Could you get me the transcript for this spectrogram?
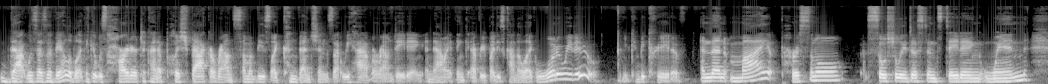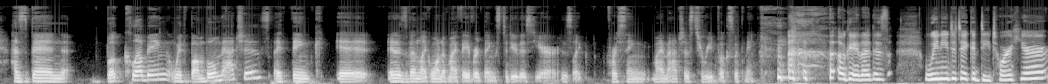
that was as available. I think it was harder to kind of push back around some of these like conventions that we have around dating. And now I think everybody's kind of like, what do we do? You can be creative. And then my personal socially distanced dating win has been book clubbing with Bumble matches. I think it it has been like one of my favorite things to do this year is like forcing my matches to read books with me. okay, that is we need to take a detour here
